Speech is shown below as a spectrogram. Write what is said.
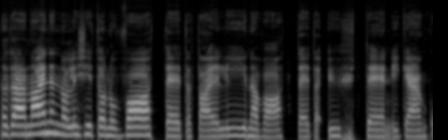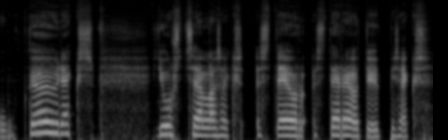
No tämä nainen oli sitonut vaatteita tai liinavaatteita yhteen ikään kuin köydeksi, just sellaiseksi stereotyyppiseksi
